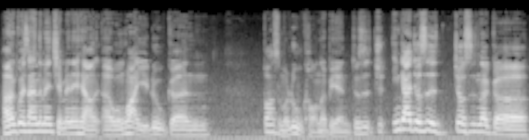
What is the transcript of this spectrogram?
桃园龟山那边前面那条呃文化一路跟不知道什么路口那边，就是就应该就是就是那个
